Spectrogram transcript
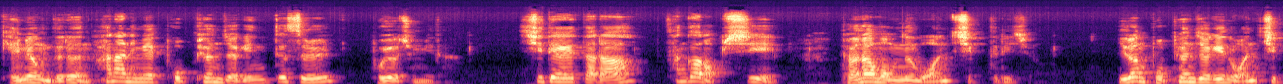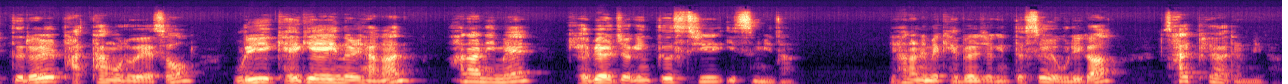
계명들은 하나님의 보편적인 뜻을 보여줍니다. 시대에 따라 상관없이 변함없는 원칙들이죠. 이런 보편적인 원칙들을 바탕으로 해서 우리 개개인을 향한 하나님의 개별적인 뜻이 있습니다. 이 하나님의 개별적인 뜻을 우리가 살펴야 됩니다.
